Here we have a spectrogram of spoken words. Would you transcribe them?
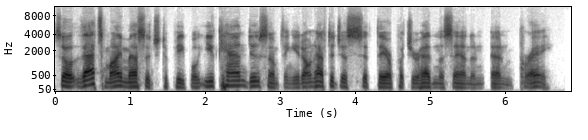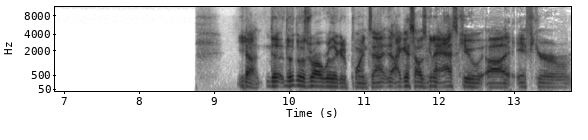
So that's my message to people. You can do something. You don't have to just sit there, put your head in the sand, and, and pray. Yeah, the, the, those are all really good points. I, I guess I was going to ask you uh, if your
